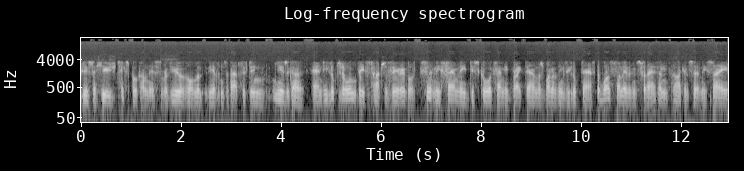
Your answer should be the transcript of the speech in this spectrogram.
produced a huge textbook on this, a review of all the evidence about 15 years ago. And he looked at all these types of variables. Certainly family discord, family breakdown was one of the things he looked at. There was some evidence for that, and I can certainly say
